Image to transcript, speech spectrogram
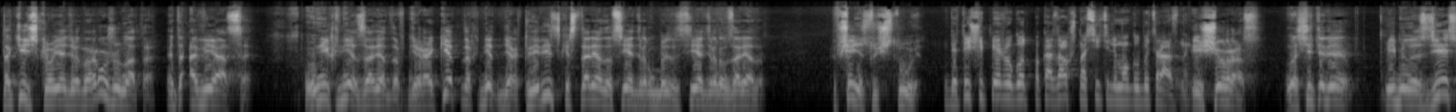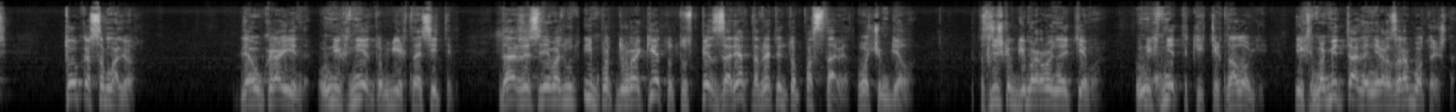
тактического ядерного оружия у НАТО – это авиация. У них нет зарядов ни ракетных, нет ни артиллерийских снарядов с ядерным, с ядерным зарядом. Вообще не существует. 2001 год показал, что носители могут быть разные. Еще раз, носители именно здесь только самолет для Украины. У них нет других носителей. Даже если они возьмут импортную ракету, то спецзаряд навряд ли то поставят. Вот в чем дело. Это слишком геморройная тема. У них нет таких технологий. Их моментально не разработаешь-то.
